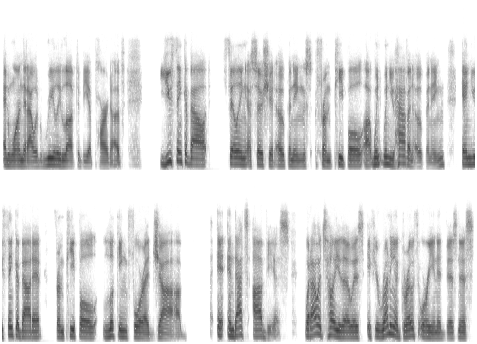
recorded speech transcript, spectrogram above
and one that I would really love to be a part of. You think about filling associate openings from people uh, when, when you have an opening and you think about it from people looking for a job. And, and that's obvious. What I would tell you though is if you're running a growth oriented business,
